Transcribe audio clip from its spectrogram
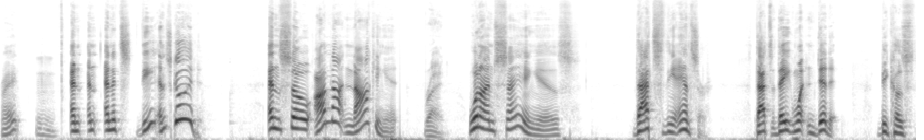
Right? Mhm. And and and it's de- and it's good. And so I'm not knocking it. Right. What I'm saying is that's the answer. That's they went and did it because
